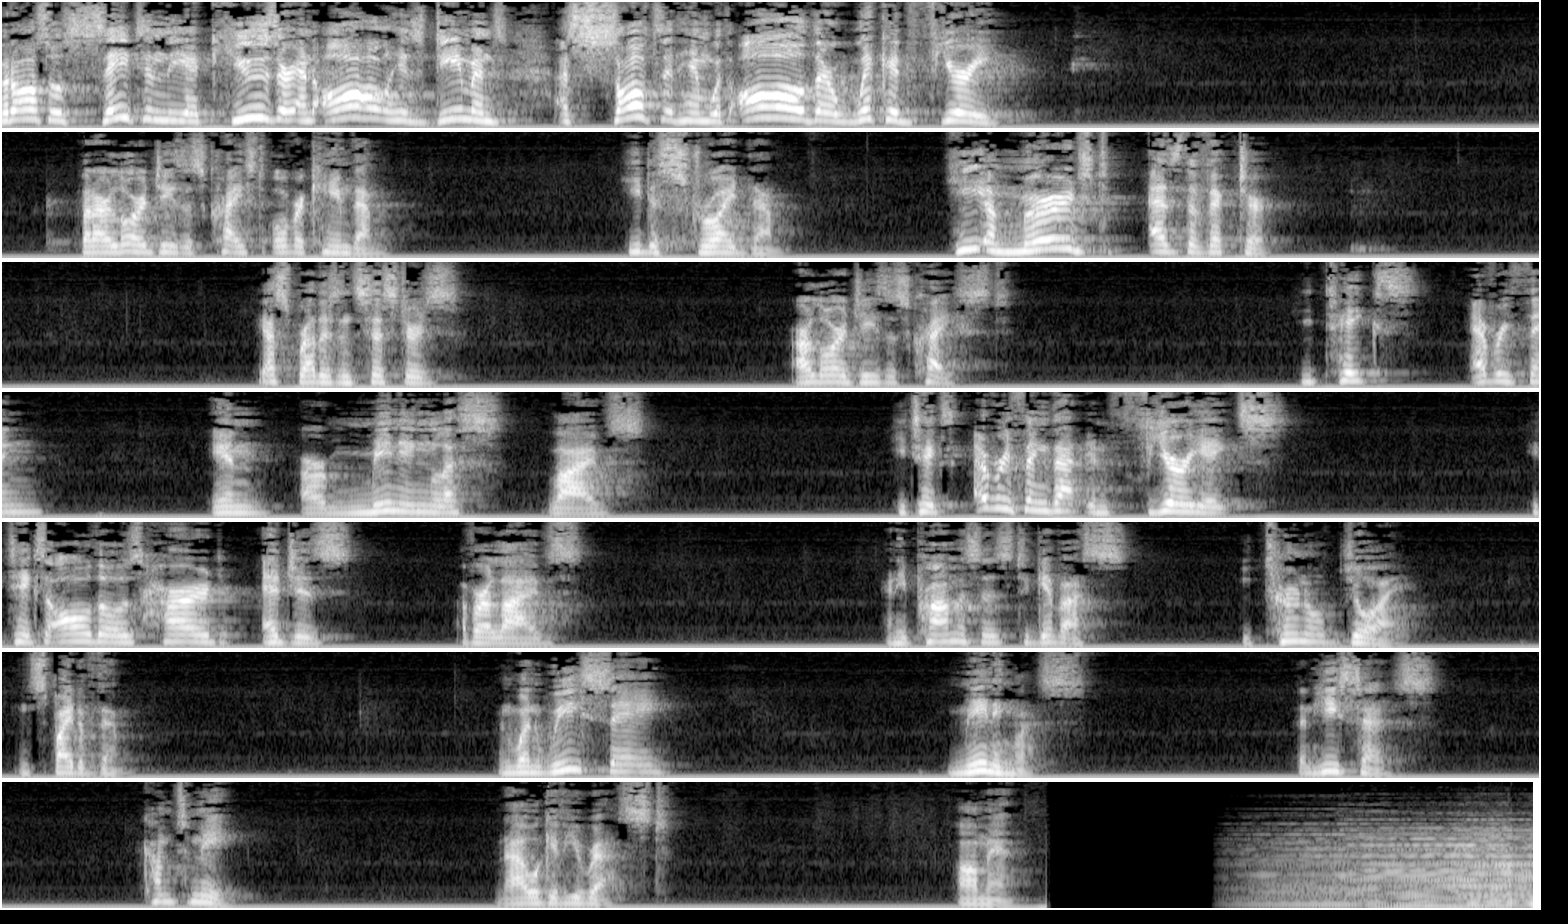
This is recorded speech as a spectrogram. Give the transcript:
but also Satan the accuser and all his demons assaulted him with all their wicked fury. But our Lord Jesus Christ overcame them. He destroyed them. He emerged as the victor. Yes, brothers and sisters, our Lord Jesus Christ, He takes everything in our meaningless lives. He takes everything that infuriates. He takes all those hard edges of our lives and he promises to give us eternal joy in spite of them. And when we say meaningless, then he says, come to me and I will give you rest. Amen.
